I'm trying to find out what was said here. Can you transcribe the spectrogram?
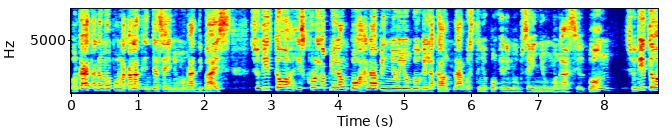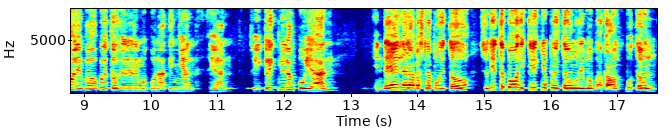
or kahit man pong naka-login dyan sa inyong mga device. So dito, scroll up nyo lang po, hanapin nyo yung Google account na gusto nyo pong i-remove sa inyong mga cellphone. So dito, halimbawa po ito, i-remove po natin yan. Ayan. So i-click nyo lang po yan. And then, lalabas na po ito. So, dito po, i-click nyo po itong remove account button.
